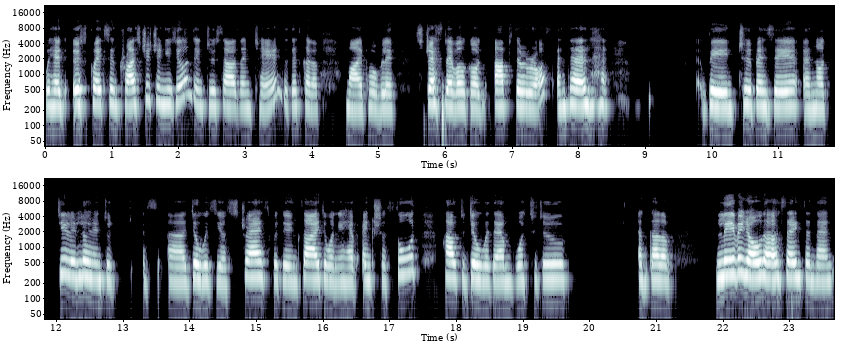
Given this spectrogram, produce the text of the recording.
we had earthquakes in christchurch in new zealand in 2010 that, that kind of my probably stress level got up the roof. And then being too busy and not really learning to uh, deal with your stress, with your anxiety when you have anxious thoughts, how to deal with them, what to do, and kind of leaving all those things. And then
